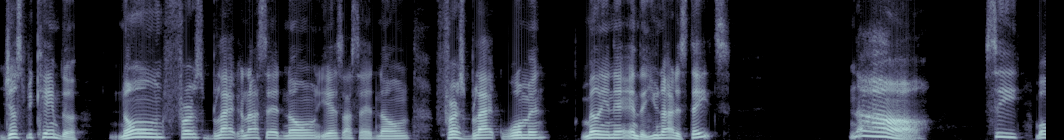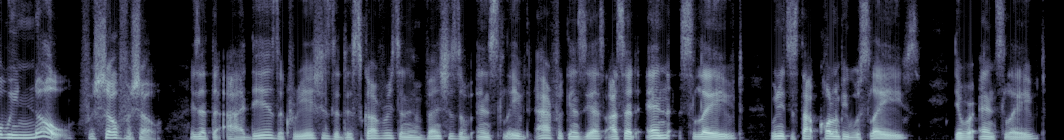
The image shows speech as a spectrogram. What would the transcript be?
just became the known first black, and I said known, yes, I said known, first black woman millionaire in the United States? No. See, what we know for sure, for sure, is that the ideas, the creations, the discoveries, and inventions of enslaved Africans, yes, I said enslaved. We need to stop calling people slaves. They were enslaved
